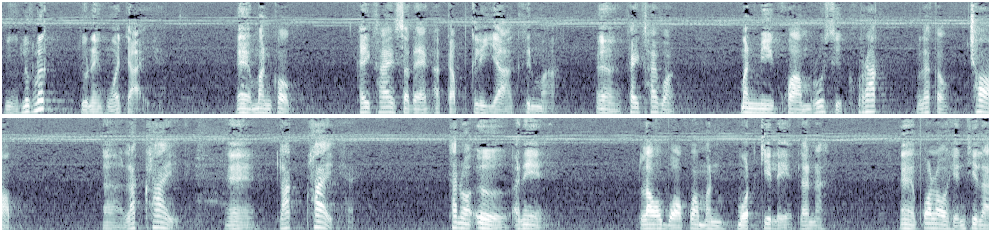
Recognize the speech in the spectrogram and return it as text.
อยู่ลึกๆอยู่ในหัวใจเออมันก็คล้ายๆ แสดงอากับกิริยาขึ้นมาเออคล้ายๆว่ามันมีความรู้สึกรักแล้วก็ชอบอรักใคร่ รักใคร่ท่านว่าเออ อันนี้ เราบอกว่ามันหมดกิเลสแล้วนะเออพอเราเห็นทีไร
